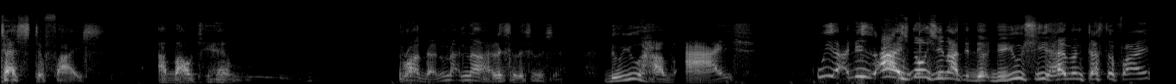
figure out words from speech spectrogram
testifies about him. Brother, now, nah, listen, listen, listen. Do you have eyes? We are, these eyes don't see nothing. Do, do you see heaven testifying?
